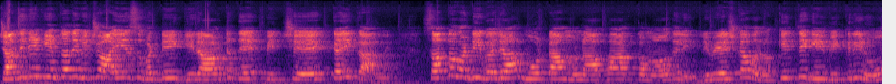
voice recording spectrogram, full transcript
ਚਾਂਦੀ ਦੀਆਂ ਕੀਮਤਾਂ ਦੇ ਵਿੱਚ ਆਈ ਇਸ ਵੱਡੀ ਗਿਰਾਵਟ ਦੇ ਪਿੱਛੇ ਕਈ ਕਾਰਨ ਨੇ। ਸਭ ਤੋਂ ਵੱਡੀ ਵਜ੍ਹਾ ਮੋਟਾ ਮੁਨਾਫਾ ਕਮਾਉਣ ਦੇ ਲਈ ਨਿਵੇਸ਼ਕਾਂ ਵੱਲੋਂ ਕੀਤੀ ਗਈ ਵਿਕਰੀ ਨੂੰ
